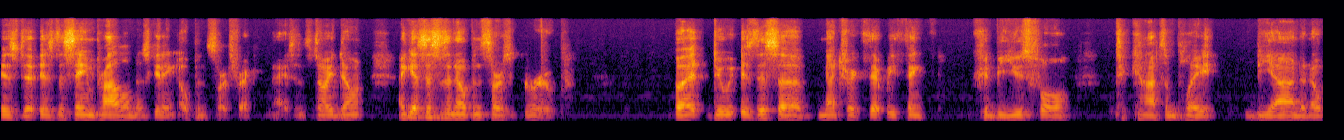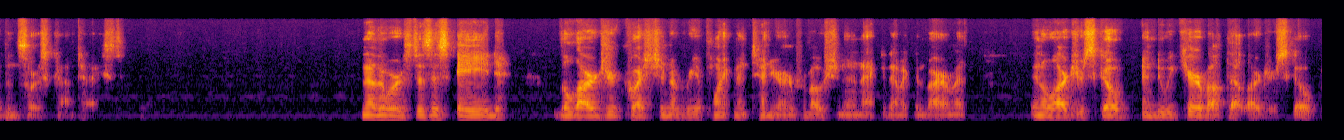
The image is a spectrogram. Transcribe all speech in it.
is the, is the same problem as getting open source recognized. And so I don't, I guess this is an open source group. But do, is this a metric that we think could be useful to contemplate beyond an open source context? In other words, does this aid the larger question of reappointment, tenure and promotion in an academic environment in a larger scope? And do we care about that larger scope?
